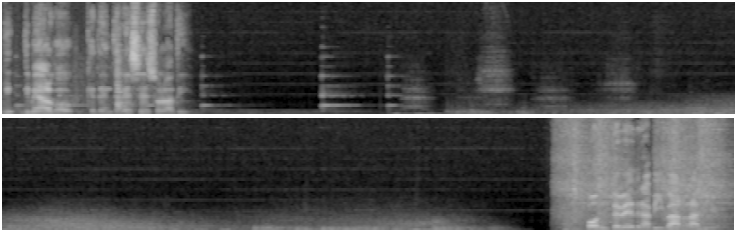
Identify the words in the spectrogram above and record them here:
Di- dime algo que te interese solo a ti. Pontevedra Viva Radio.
